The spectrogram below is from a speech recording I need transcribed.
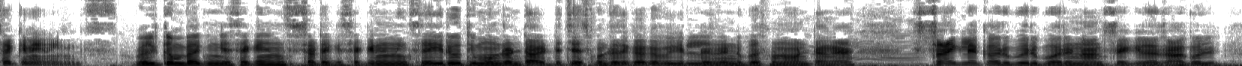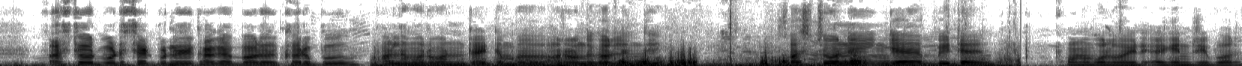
second innings welcome back இங்கே செகண்ட் இன்னிங்ஸ் ஸ்டார்ட் ஆகி செகண்ட் இன்னிங்ஸில் இருபத்தி மூணு ரன் டார்கெட் சேஸ் பண்ணுறதுக்காக விக்கெட்டில் ரெண்டு பேட்ஸ்மேன் வந்துட்டாங்க. ஸ்ட்ரைக்கில் கருப்பு இருப்பார் நான் ஸ்ட்ரைக்கில் ராகுல். ஃபஸ்ட் ஓவர் போட்டு ஸ்டார்ட் பண்ணுறதுக்காக bowler Karuppu. Ball number one right number around கால்லேருந்து ஃபர்ஸ்ட் ஒன்று இங்கே பீட்டன் போன ball wide secondary ball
